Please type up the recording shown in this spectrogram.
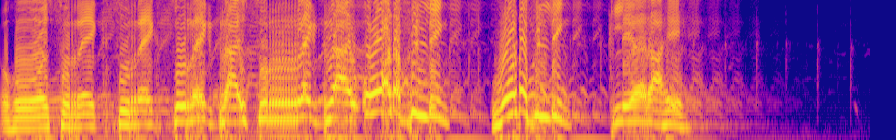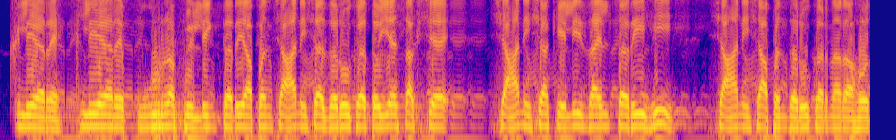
हो सुरेख सुरेख सुरेख ड्राईव्ह सुरेख drive what a fielding what a fielding clear आहे. क्लिअर आहे क्लिअर आहे. पूर्ण फिल्डिंग तरी आपण शहानिशा जरूर करतो. येस अक्षय. शहानिशा केली जाईल तरीही शहानिशा आपण जरूर करणार आहोत.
